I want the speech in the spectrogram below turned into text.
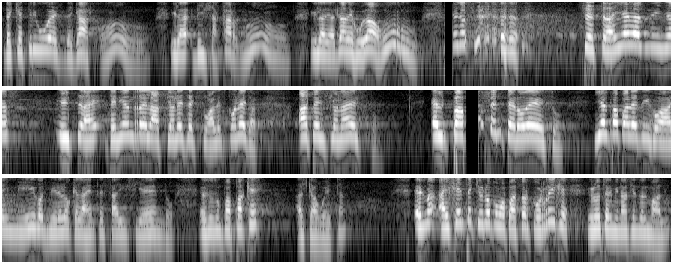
¿de qué tribu es? De Gad, oh. y la de Isaacar, mm, y la de allá de Judá. Uh. ellos se traían las niñas y tenían relaciones sexuales con ellas. Atención a esto. El papá se enteró de eso. Y el papá les dijo, ay, mi hijos, mire lo que la gente está diciendo. ¿Eso es un papá qué? Alcahueta. Es más, hay gente que uno como pastor corrige y uno termina haciendo el malo.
